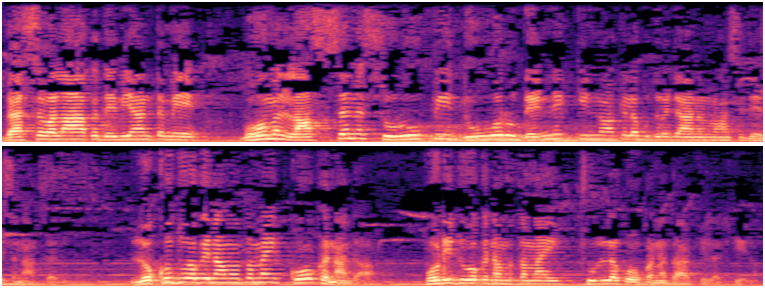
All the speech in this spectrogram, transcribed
වැස්ස වලාහක දෙවියන්ට මේ බොහොම ලස්සන සුරූපී දූවරු දෙන්නෙක් ඉන්නවා කියලා බුදුරජාණන් වහන්සේ දේශනා කරනවා. ලොකු දුවගේ නම තමයි කෝකනදා. පොඩි දුවගේ නම තමයි චුල්ල කෝකනදා කියලා කියනවා.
